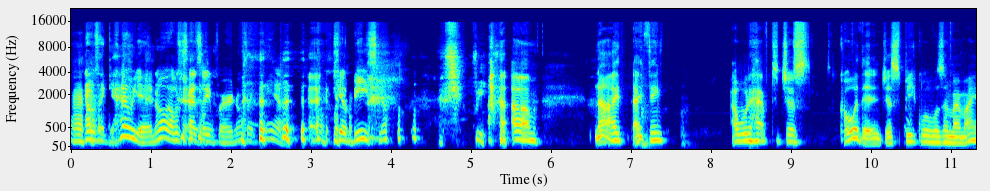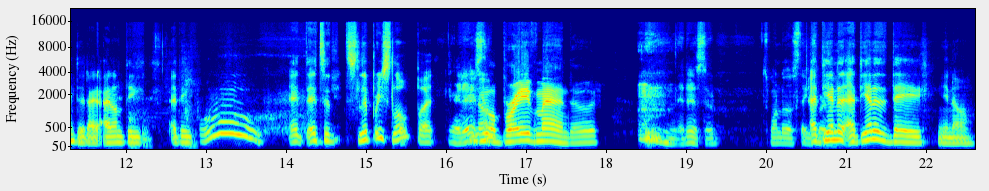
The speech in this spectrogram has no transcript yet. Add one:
I was like, hell yeah! No, I was translating for her. And I was like, damn, she a beast. No, um, no, I I think I would have to just go with it and just speak what was in my mind. Dude, I, I don't think I think Ooh, it, it's a slippery slope, but it is. is. you a brave man, dude. it is, dude. It's one of those things. at the end like, of at the end of the day, you know,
